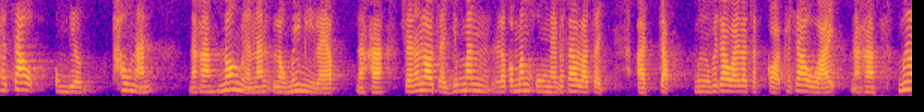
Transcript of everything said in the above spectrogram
พระเจ้าองค์เดียวเท่านั้น นะคะ นอกเหนือนั้นเราไม่มีแล้วนะคะ ฉะนั้นเราจะยึดมั่นแล้วก็มั่งคงในพระเจ้าเราจะจับมือพระเจ้าไว้เราจะกอดพระเจ้าไว้นะคะ เมื่อ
